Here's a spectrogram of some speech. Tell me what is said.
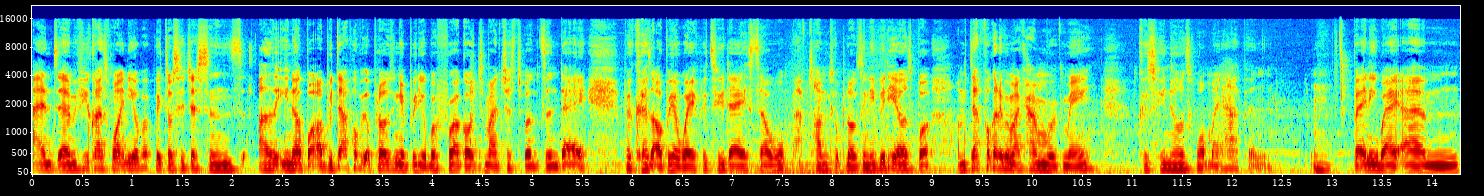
And um, if you guys want any other video suggestions i'll let you know but i'll be definitely uploading a video before i go to manchester on sunday because i'll be away for two days so i won't have time to upload any videos but i'm definitely to bring my camera with me because who knows what might happen. Mm. but anyway um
